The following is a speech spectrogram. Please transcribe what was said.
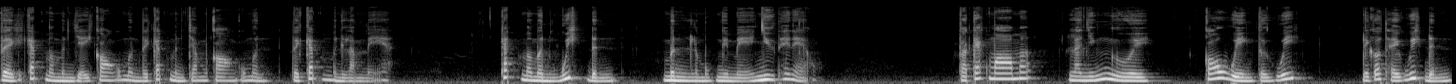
về cái cách mà mình dạy con của mình về cách mình chăm con của mình về cách mình làm mẹ. Cách mà mình quyết định mình là một người mẹ như thế nào. Và các mom á là những người có quyền tự quyết để có thể quyết định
